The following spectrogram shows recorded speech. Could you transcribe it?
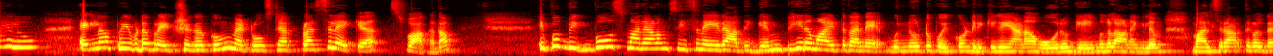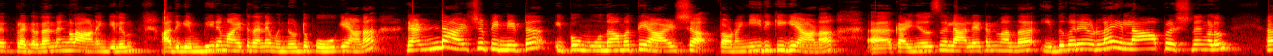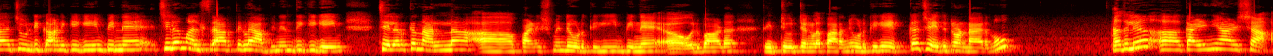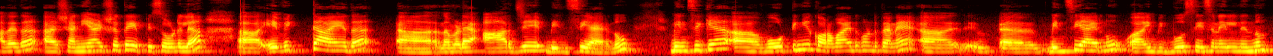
Hi hello. എല്ലാ പ്രിയപ്പെട്ട പ്രേക്ഷകർക്കും മെട്രോ സ്റ്റാർ പ്ലസിലേക്ക് സ്വാഗതം. ഇപ്പോൾ ബിഗ് ബോസ് മലയാളം സീസൺ ഏഴ് അതിഗംഭീരമായിട്ട് തന്നെ മുന്നോട്ട് പോയിക്കൊണ്ടിരിക്കുകയാണ്. ഓരോ ഗെയിമുകളാണെങ്കിലും മത്സരാർത്ഥികളുടെ പ്രകടനങ്ങളാണെങ്കിലും അതിഗംഭീരമായിട്ട് തന്നെ മുന്നോട്ട് പോവുകയാണ്. രണ്ടാഴ്ച പിന്നിട്ട് ഇപ്പോൾ മൂന്നാമത്തെ ആഴ്ച തുടങ്ങിയിരിക്കുകയാണ്. കഴിഞ്ഞ ദിവസം ലാലേട്ടൻ വന്ന് ഇതുവരെയുള്ള എല്ലാ പ്രശ്നങ്ങളും ചൂണ്ടിക്കാണിക്കുകയും പിന്നെ ചില മത്സരാർത്ഥികളെ അഭിനന്ദിക്കുകയും ചിലർക്ക് നല്ല പണിഷ്മെന്റ് കൊടുക്കുകയും പിന്നെ ഒരുപാട് തെറ്റുകുറ്റങ്ങൾ പറഞ്ഞു കൊടുക്കുകയും ഒക്കെ ചെയ്തിട്ടുണ്ടായിരുന്നു അതിൽ കഴിഞ്ഞ ആഴ്ച അതായത് ശനിയാഴ്ചത്തെ എപ്പിസോഡിൽ എവിക്റ്റ് ആയത് നമ്മുടെ ആർ ജെ ബിൻസി ആയിരുന്നു. ബിൻസിക്ക് വോട്ടിംഗ് കുറവായത് കൊണ്ട് തന്നെ ബിൻസി ആയിരുന്നു ഈ ബിഗ് ബോസ് സീസണിൽ നിന്നും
